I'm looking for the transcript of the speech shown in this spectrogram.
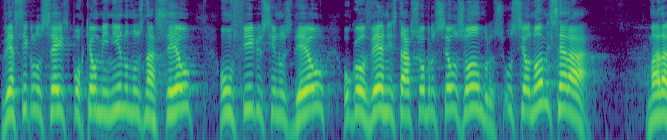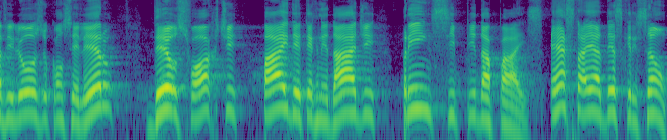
Versículo 6, porque um menino nos nasceu, um filho se nos deu, o governo está sobre os seus ombros. O seu nome será Maravilhoso Conselheiro, Deus forte, Pai da eternidade, príncipe da paz. Esta é a descrição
